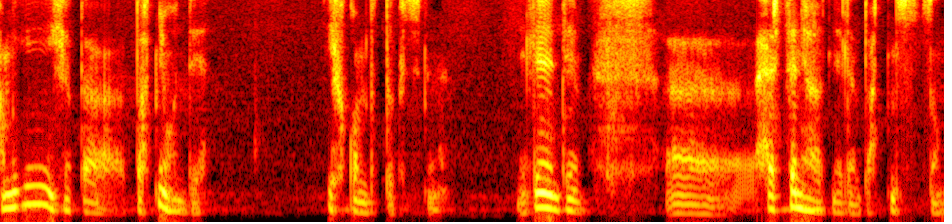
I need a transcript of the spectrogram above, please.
хамгийн их одоо дотны хүндээ их гомддог гэж тийм ээ. Нилээн тийм харьцааны хавьд нэлээд дотноссон.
